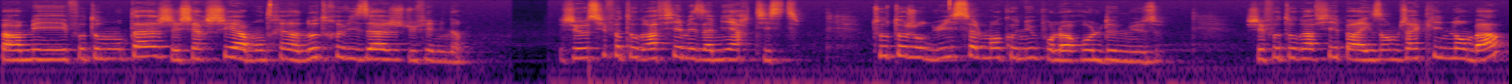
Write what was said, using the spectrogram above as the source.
Par mes photomontages, j'ai cherché à montrer un autre visage du féminin. J'ai aussi photographié mes amis artistes, tout aujourd'hui seulement connus pour leur rôle de muse. J'ai photographié par exemple Jacqueline Lamba,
